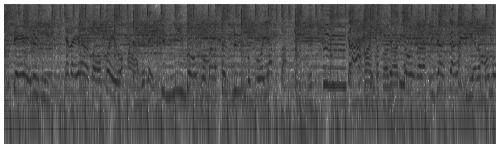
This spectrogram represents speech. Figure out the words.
してる。やだやだと声を上げて。君を困らせる僕はやっぱやつがだってしょうがないじゃんじゃん。嫌なもの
